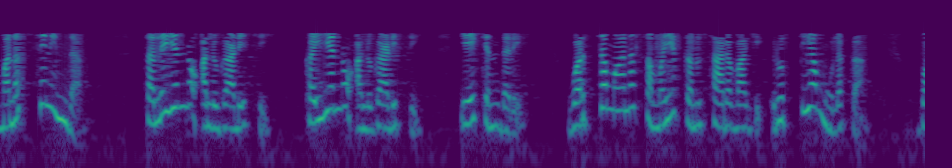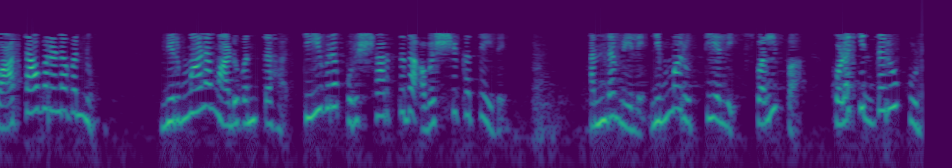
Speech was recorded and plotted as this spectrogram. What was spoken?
ಮನಸ್ಸಿನಿಂದ ತಲೆಯನ್ನು ಅಲುಗಾಡಿಸಿ, ಕೈಯನ್ನು ಅಲುಗಾಡಿಸಿ. ಏಕೆಂದರೆ ವರ್ತಮಾನ ಸಮಯಕ್ಕನುಸಾರವಾಗಿ ವೃತ್ತಿಯ ಮೂಲಕ ವಾತಾವರಣವನ್ನು ನಿರ್ಮಾಣ ಮಾಡುವಂತಹ ತೀವ್ರ ಪುರುಷಾರ್ಥದ ಅವಶ್ಯಕತೆ ಇದೆ. ಅಂದ ಮೇಲೆ ನಿಮ್ಮ ವೃತ್ತಿಯಲ್ಲಿ ಸ್ವಲ್ಪ ಕೊಳಕಿದ್ದರೂ ಕೂಡ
